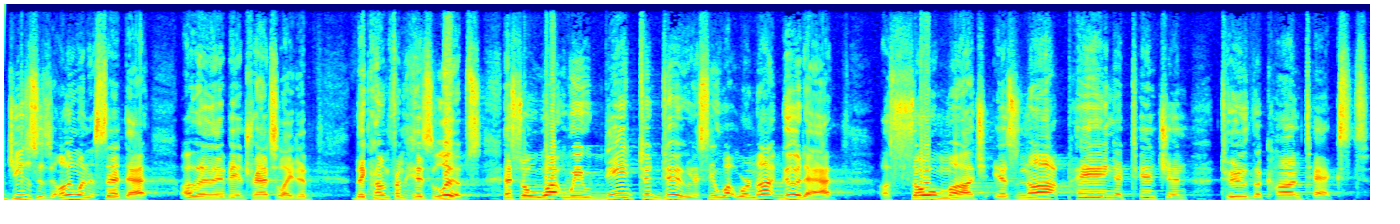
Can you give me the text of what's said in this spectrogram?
Jesus is the only one that said that, other than it being translated. They come from his lips. And so, what we need to do to see what we're not good at uh, so much is not paying attention to the context.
